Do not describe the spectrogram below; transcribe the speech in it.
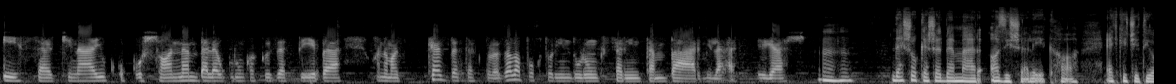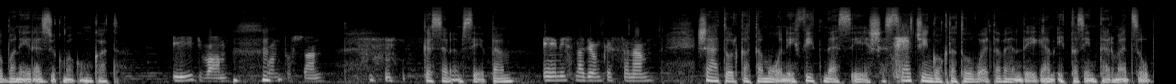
észszel csináljuk, okosan, nem beleugrunk a közepébe, hanem az kezdetektől, az alapoktól indulunk, szerintem bármi lehetséges. Uh-huh de sok esetben már az is elég, ha egy kicsit jobban érezzük magunkat. Így van, pontosan. Köszönöm szépen. Én is nagyon köszönöm. Sátor Katamóni fitness és stretching oktató volt a vendégem itt az Intermedzóban.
